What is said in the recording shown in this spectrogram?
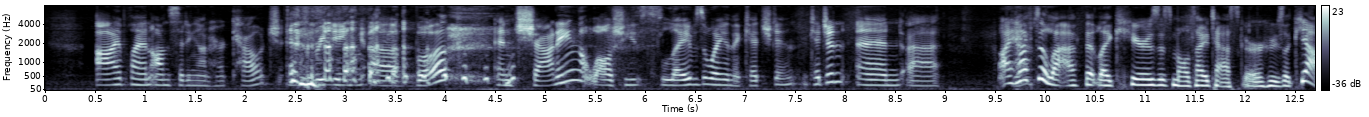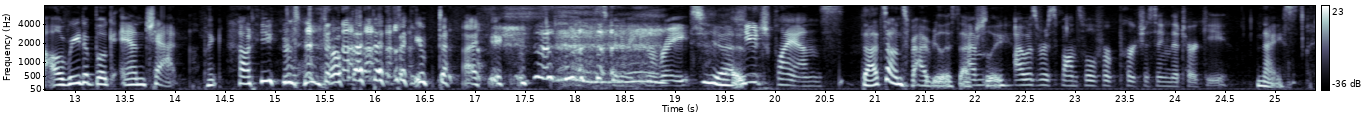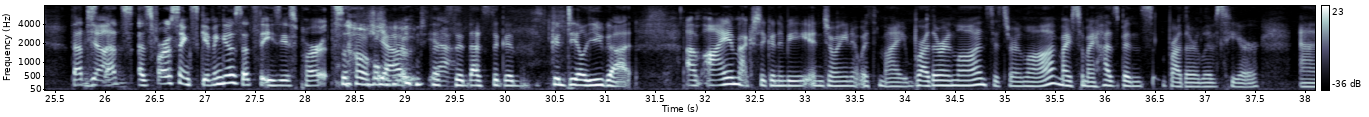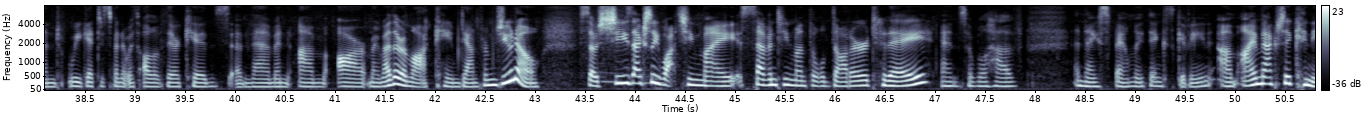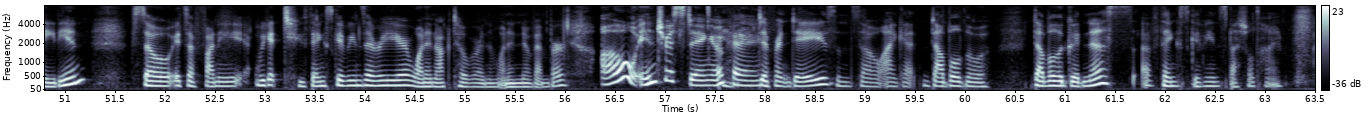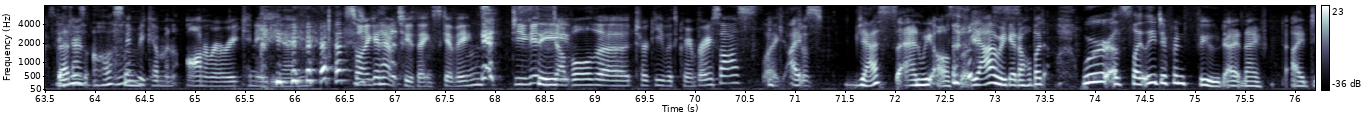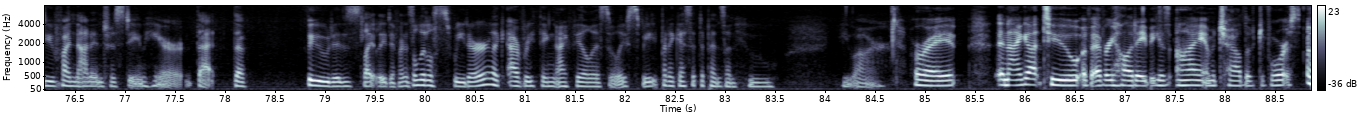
I plan on sitting on her couch and reading a book and chatting while she slaves away in the kitchen. Kitchen and uh, I have to laugh that like here's this multitasker who's like, yeah, I'll read a book and chat. I'm like, how do you do both at the same time? it's going to be great. Yes. Huge plans. That sounds fabulous, I'm- actually. I was responsible for purchasing the turkey. Nice. That's Done. that's as far as Thanksgiving goes, that's the easiest part. So Yeah, that's yeah. the that's the good good deal you got. Um, I am actually going to be enjoying it with my brother-in-law and sister-in-law. My so my husband's brother lives here, and we get to spend it with all of their kids and them. And um, our my mother-in-law came down from Juneau, so she's actually watching my 17-month-old daughter today, and so we'll have a nice family Thanksgiving. Um, I'm actually Canadian, so it's a funny. We get two Thanksgivings every year, one in October and then one in November Oh, interesting. Okay. different days, and so I get double the double the goodness of Thanksgiving special time. That is I'm- I'm going awesome. to become an honorary Canadian so I can have two Thanksgivings. Do you get See- double the turkey with cranberry sauce? Like, I just yes, and we also yeah we get a whole bunch. We're a slightly different food, and I I do find that interesting here that the food is slightly different. It's a little sweeter. Like everything I feel is really sweet, but I guess it depends on who you are. Right. And I got two of every holiday because I am a child of divorce.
